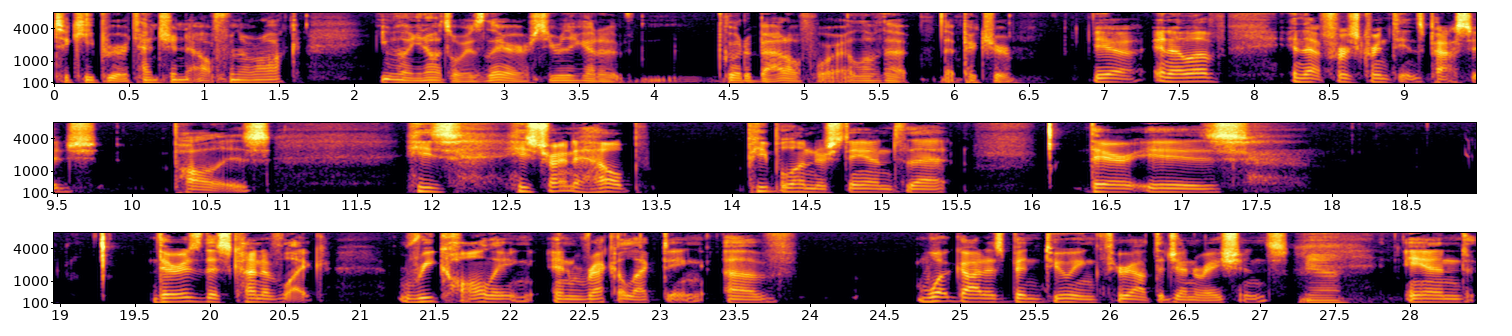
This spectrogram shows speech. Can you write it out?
to keep your attention out from the rock, even though you know it's always there. So you really got to go to battle for it. I love that that picture. Yeah, and I love in that First Corinthians passage, Paul is he's he's trying to help people understand that there is there is this kind of like recalling and recollecting of what God has been doing throughout the generations. Yeah, And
